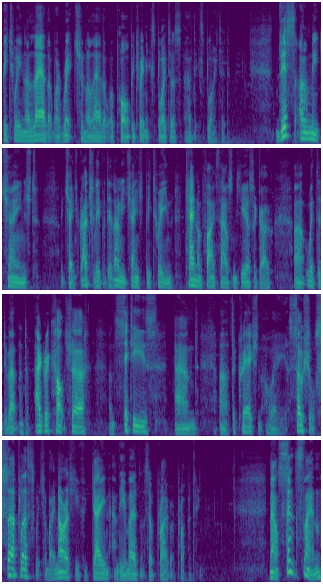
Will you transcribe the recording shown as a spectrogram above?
between a layer that were rich and a layer that were poor, between exploiters and exploited. This only changed, it changed gradually, but it only changed between 10 and 5,000 years ago uh, with the development of agriculture and cities and uh, the creation of a social surplus which a minority could gain and the emergence of private property. Now, since then,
